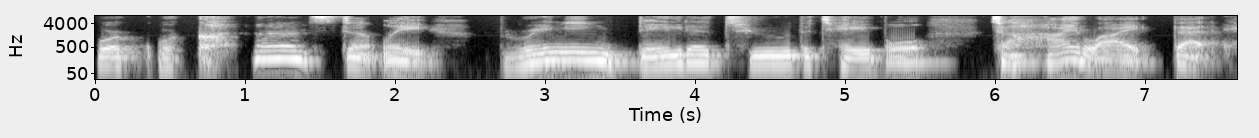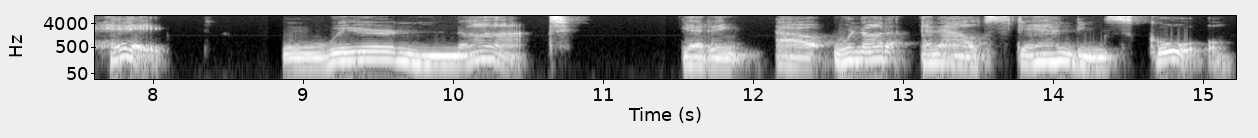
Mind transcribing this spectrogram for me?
were, were constantly bringing data to the table to highlight that, hey, we're not getting out, we're not an outstanding school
